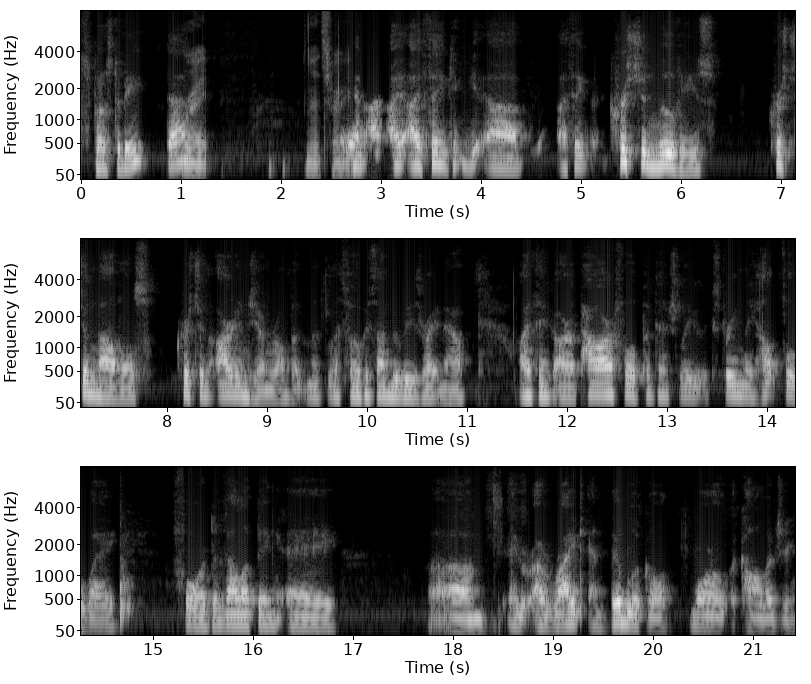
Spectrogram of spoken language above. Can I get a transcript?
supposed to be, Dad? Right. That's right. And I, I think uh, I think Christian movies, Christian novels, Christian art in general, but let, let's focus on movies right now. I think are a powerful, potentially extremely helpful way for developing a um, a, a right and biblical moral ecology.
